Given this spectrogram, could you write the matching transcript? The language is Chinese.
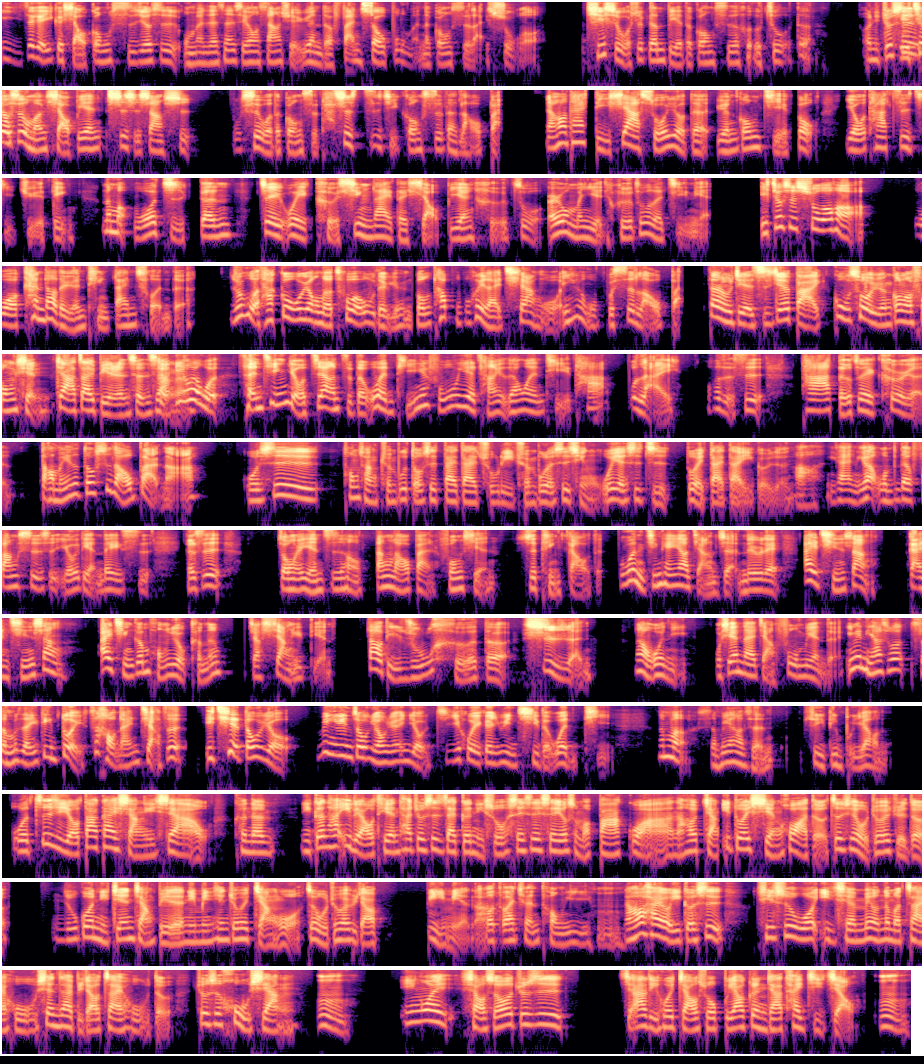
以这个一个小公司，就是我们人生实用商学院的贩售部门的公司来说，其实我是跟别的公司合作的。哦，你就是也就是我们小编，事实上是不是我的公司？他是自己公司的老板，然后他底下所有的员工结构由他自己决定。那么我只跟这位可信赖的小编合作，而我们也合作了几年。也就是说，哈，我看到的人挺单纯的。如果他雇佣了错误的员工，他不会来呛我，因为我不是老板。但如姐直接把雇错员工的风险架在别人身上，因为我曾经有这样子的问题，因为服务业常有这样问题，他不来，或者是他得罪客人，倒霉的都是老板啊。我是通常全部都是代代处理全部的事情，我也是只对代代一个人啊。你看，你看，我们的方式是有点类似，可是。总而言之，哈，当老板风险是挺高的。不过你今天要讲人，对不对？爱情上、感情上，爱情跟朋友可能比较像一点。到底如何的是人？那我问你，我现在来讲负面的，因为你要说什么人一定对，这好难讲。这一切都有命运中永远有机会跟运气的问题。那么什么样的人是一定不要呢？我自己有大概想一下，可能。你跟他一聊天，他就是在跟你说谁谁谁有什么八卦啊，然后讲一堆闲话的这些，我就会觉得，如果你今天讲别人，你明天就会讲我，这我就会比较避免啊。我完全同意。嗯，然后还有一个是，其实我以前没有那么在乎，现在比较在乎的就是互相。嗯，因为小时候就是家里会教说不要跟人家太计较。嗯。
